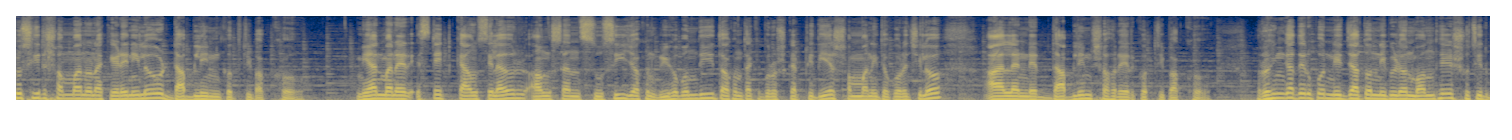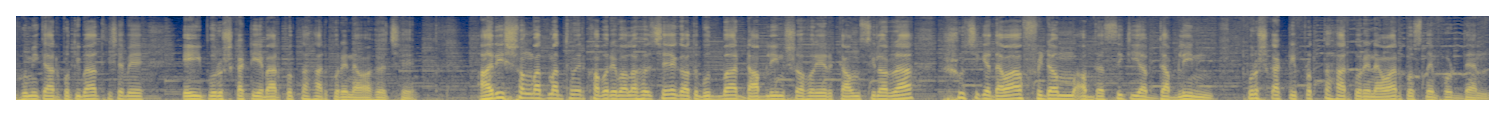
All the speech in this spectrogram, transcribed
সুশির সম্মাননা কেড়ে নিল ডাবলিন কর্তৃপক্ষ। মিয়ানমারের স্টেট কাউন্সিলর অংসান সুসি যখন গৃহবন্দী, তখন তাকে পুরস্কারটি দিয়ে সম্মানিত করেছিল আয়ারল্যান্ডের ডাবলিন শহরের কর্তৃপক্ষ। রোহিঙ্গাদের উপর নির্যাতন নিপীড়ন বন্ধে সুচির ভূমিকার প্রতিবাদ হিসেবে এই পুরস্কারটি এবার প্রত্যাহার করে নেওয়া হয়েছে। আইরিশ সংবাদ মাধ্যমের খবরে বলা হয়েছে, গত বুধবার ডাবলিন শহরের কাউন্সিলররা সূচিকে দেওয়া freedom of the city of Dublin পুরস্কারটি প্রত্যাহার করে নেওয়ার প্রশ্নে ভোট দেন।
